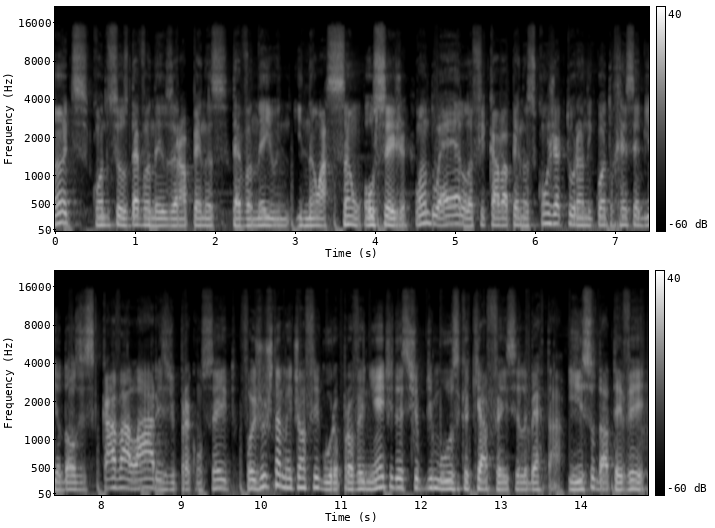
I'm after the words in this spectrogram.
antes, quando seus devaneios eram apenas devaneio e não ação, ou seja, quando ela ficava apenas conjecturando enquanto recebia doses cavalares de preconceito, foi justamente uma figura proveniente desse tipo de música que a fez se libertar. E isso da TV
